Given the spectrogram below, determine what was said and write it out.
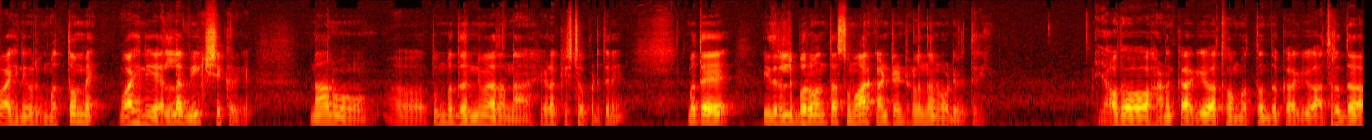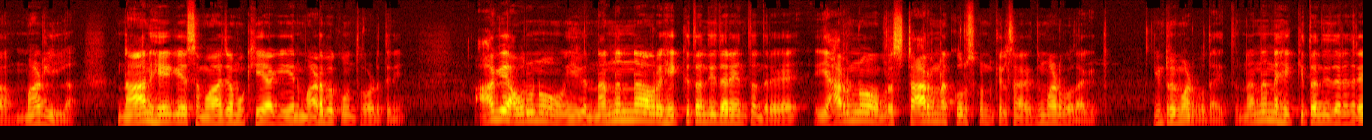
ವಾಹಿನಿಯವ್ರಿಗೆ ಮತ್ತೊಮ್ಮೆ ವಾಹಿನಿಯ ಎಲ್ಲ ವೀಕ್ಷಕರಿಗೆ ನಾನು ತುಂಬ ಧನ್ಯವಾದನ ಹೇಳೋಕ್ಕೆ ಇಷ್ಟಪಡ್ತೀನಿ. ಮತ್ತು ಇದರಲ್ಲಿ ಬರುವಂಥ ಸುಮಾರು ಕಂಟೆಂಟ್ಗಳನ್ನು ನೋಡಿರ್ತೀರಿ. ಯಾವುದೋ ಹಣಕ್ಕಾಗಿಯೋ ಅಥವಾ ಮತ್ತೊಂದಕ್ಕಾಗಿಯೋ ಆ ಥರದ ಮಾಡಲಿಲ್ಲ. ನಾನು ಹೇಗೆ ಸಮಾಜಮುಖಿಯಾಗಿ ಏನು ಮಾಡಬೇಕು ಅಂತ ಹೊರಡ್ತೀನಿ. ಹಾಗೆ ಅವರು ಈಗ ನನ್ನನ್ನು ಅವರು ಹೆಕ್ಕಿ ತಂದಿದ್ದಾರೆ ಅಂತಂದರೆ ಯಾರನ್ನೋ ಒಬ್ಬರು ಸ್ಟಾರನ್ನ ಕೂರಿಸ್ಕೊಂಡು ಕೆಲಸ ಇದು ಮಾಡ್ಬೋದಾಗಿತ್ತು ಇಂಟರ್ವ್ಯೂ ಮಾಡ್ಬೋದಾಗಿತ್ತು. ನನ್ನನ್ನು ಹೆಕ್ಕಿ ತಂದಿದ್ದಾರೆ ಅಂದರೆ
